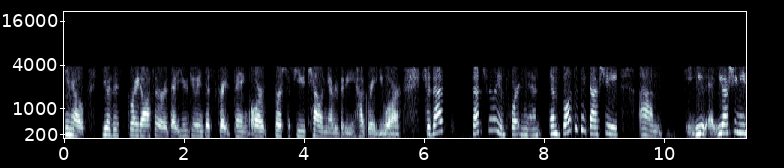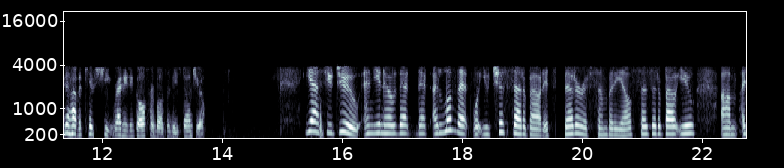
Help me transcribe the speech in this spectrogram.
you know you're this great author or that you're doing this great thing, or versus you telling everybody how great you are. So that that's really important. And and both of these actually um, you you actually need to have a tip sheet ready to go for both of these, don't you? Yes, you do. And you know that that I love that what you just said about it's better if somebody else says it about you. Um I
